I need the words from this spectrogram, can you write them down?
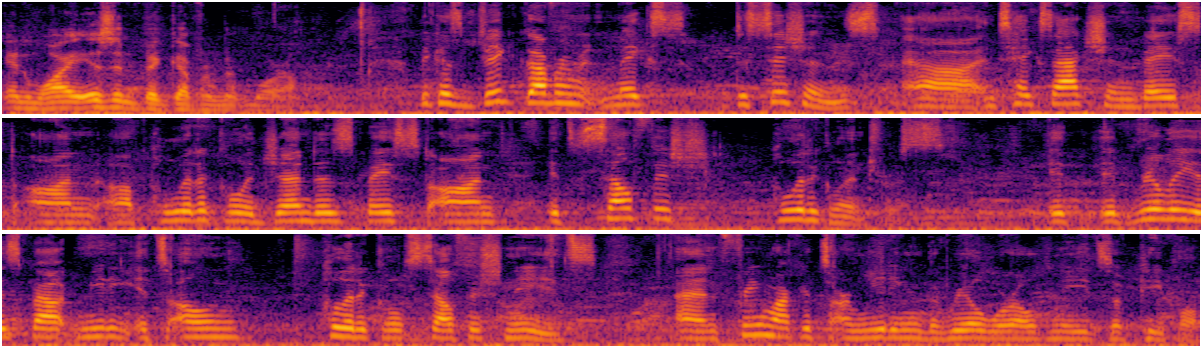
And why isn't big government moral? Because big government makes decisions uh, and takes action based on uh, political agendas, based on its selfish political interests. It, it really is about meeting its own political selfish needs. And free markets are meeting the real world needs of people.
